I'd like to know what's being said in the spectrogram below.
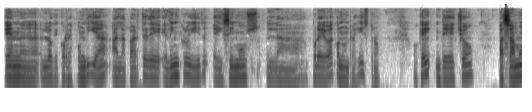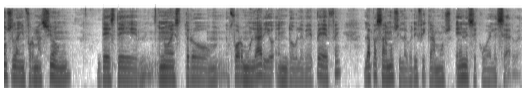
en eh, lo que correspondía a la parte de el incluir e hicimos la prueba con un registro. ¿Ok? De hecho, pasamos la información desde nuestro formulario en WPF, la pasamos y la verificamos en SQL Server.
